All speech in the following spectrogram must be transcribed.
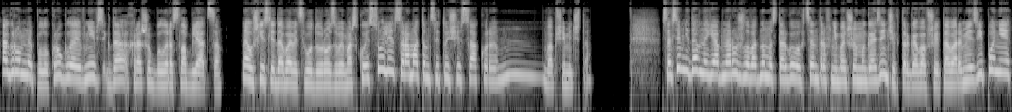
Огромная, полукруглая, в ней всегда хорошо было расслабляться. А уж если добавить воду розовой морской соли с ароматом цветущей сакуры, м -м, вообще мечта. Совсем недавно я обнаружила в одном из торговых центров небольшой магазинчик, торговавший товарами из Японии,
